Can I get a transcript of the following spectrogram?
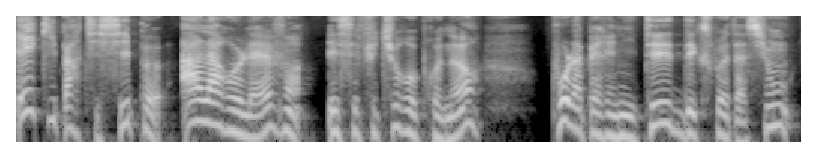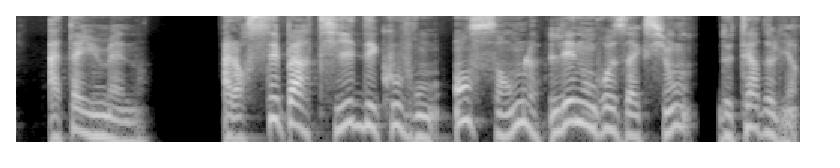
et qui participe à la relève et ses futurs repreneurs pour la pérennité d'exploitation à taille humaine. Alors c'est parti, découvrons ensemble les nombreuses actions de Terre de Liens.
